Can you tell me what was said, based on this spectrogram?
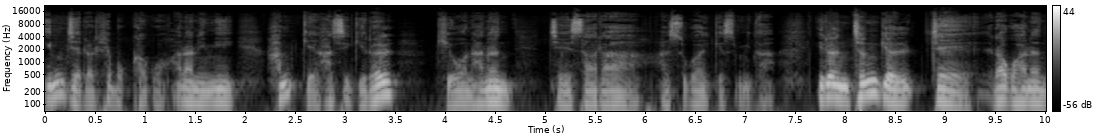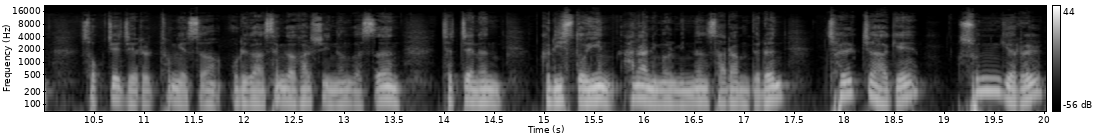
임재를 회복하고 하나님이 함께 하시기를 기원하는 제사라 할 수가 있겠습니다. 이런 정결제라고 하는 속죄제를 통해서 우리가 생각할 수 있는 것은 첫째는 그리스도인 하나님을 믿는 사람들은 철저하게 순결을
